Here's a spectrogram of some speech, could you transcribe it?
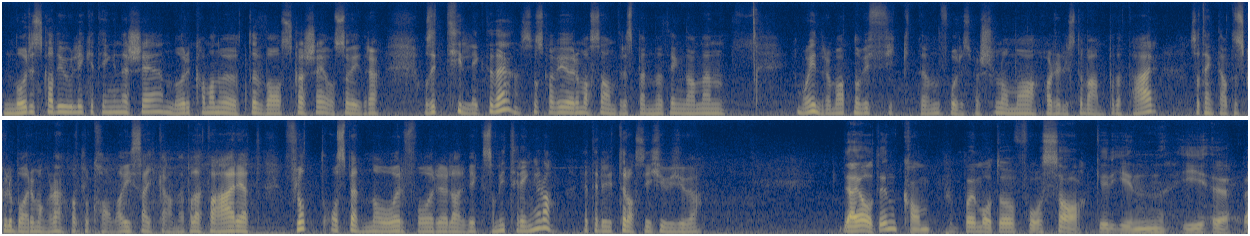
Når skal de ulike tingene skje? Når kan man møte? Hva skal skje? Osv. I tillegg til det så skal vi gjøre masse andre spennende ting. da, men må innrømme at når vi fikk den forespørselen om å har dere lyst til å være med på dette her, så tenkte jeg at det skulle bare mangle at lokalavisa ikke er med på dette her i et flott og spennende år for Larvik, som vi trenger da, etter det litt trasig 2020. Det er jo alltid en kamp på en måte å få saker inn i ØP.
